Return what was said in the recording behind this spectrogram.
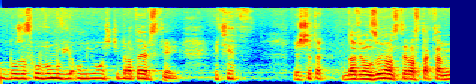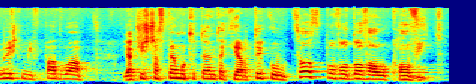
Boże Słowo mówi o miłości braterskiej. Wiecie, jeszcze tak nawiązując teraz, taka myśl mi wpadła. Jakiś czas temu czytałem taki artykuł, co spowodował COVID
